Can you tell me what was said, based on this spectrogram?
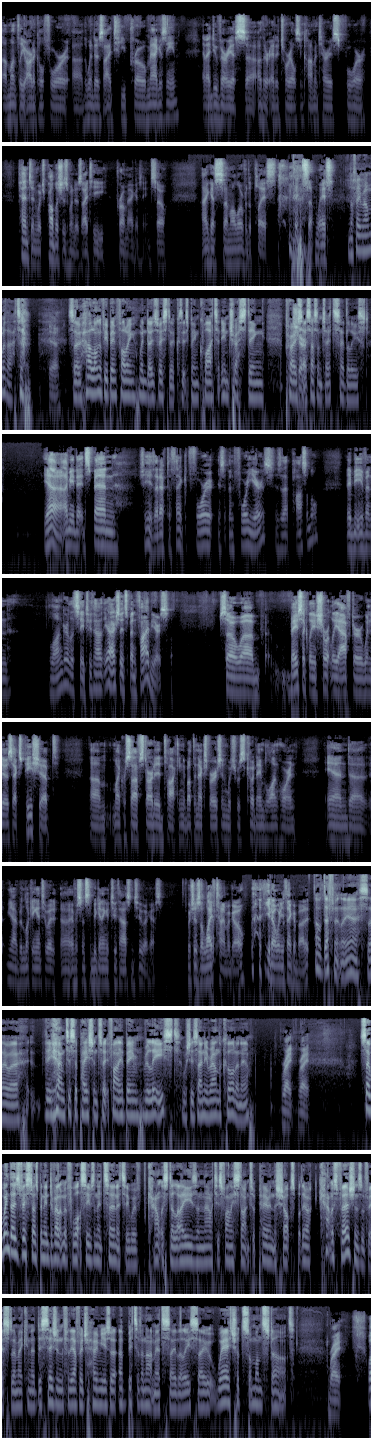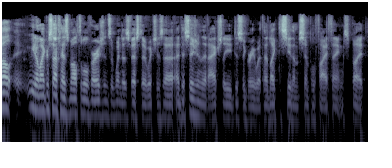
a monthly article for uh, the Windows IT Pro magazine, and I do various uh, other editorials and commentaries for Penton, which publishes Windows IT Pro magazine. So I guess I'm all over the place in some ways. Nothing wrong with that. Yeah. So, how long have you been following Windows Vista? Because it's been quite an interesting process, Sure. hasn't it, to say the least? Yeah, I mean, it's been, geez, I'd have to think. Four, has it been four years? Is that possible? Maybe even longer? Let's see, 2000. Yeah, actually, it's been five years. So uh, basically, shortly after Windows XP shipped, um, Microsoft started talking about the next version, which was codenamed Longhorn. And uh, yeah, I've been looking into it uh, ever since the beginning of 2002, I guess, which is a lifetime ago, you know, when you think about it. Oh, definitely, yeah. So, uh, the anticipation to it finally being released, which is only around the corner now. Right, right. So, Windows Vista has been in development for what seems an eternity, with countless delays, and now it is finally starting to appear in the shops. But there are countless versions of Vista, making a decision for the average home user a bit of a nightmare, to say the least. So, where should someone start? Right. Well, you know, Microsoft has multiple versions of Windows Vista, which is a, a decision that I actually disagree with. I'd like to see them simplify things, but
